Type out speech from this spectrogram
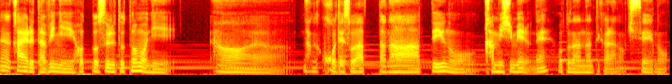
なんか帰るたびにほっとするとともに、ああ、なんかここで育ったなーっていうのを噛み締めるね。大人になってからの帰省の、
